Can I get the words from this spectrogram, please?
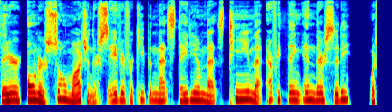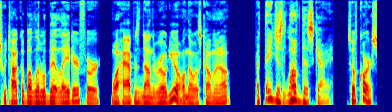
their owner so much and their savior for keeping that stadium, that team, that everything in their city which we talk about a little bit later for what happens down the road. You all know what's coming up. But they just loved this guy. So, of course,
